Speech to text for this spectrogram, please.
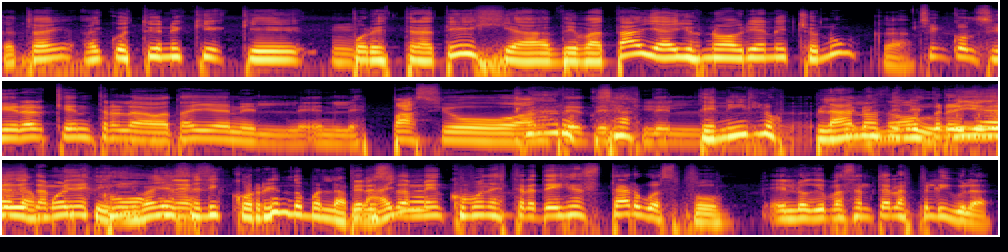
¿Cachai? Hay cuestiones que, que Mm. por estrategia de batalla ellos no habrían hecho nunca. Sin considerar que entra la batalla en el, en el espacio Claro, antes o del, sea, del- tenéis los planos del de la pero yo la es y como vaya a una- salir corriendo por la Pero eso playa. también como una estrategia Star Wars, po. Es lo que pasa en todas las películas.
